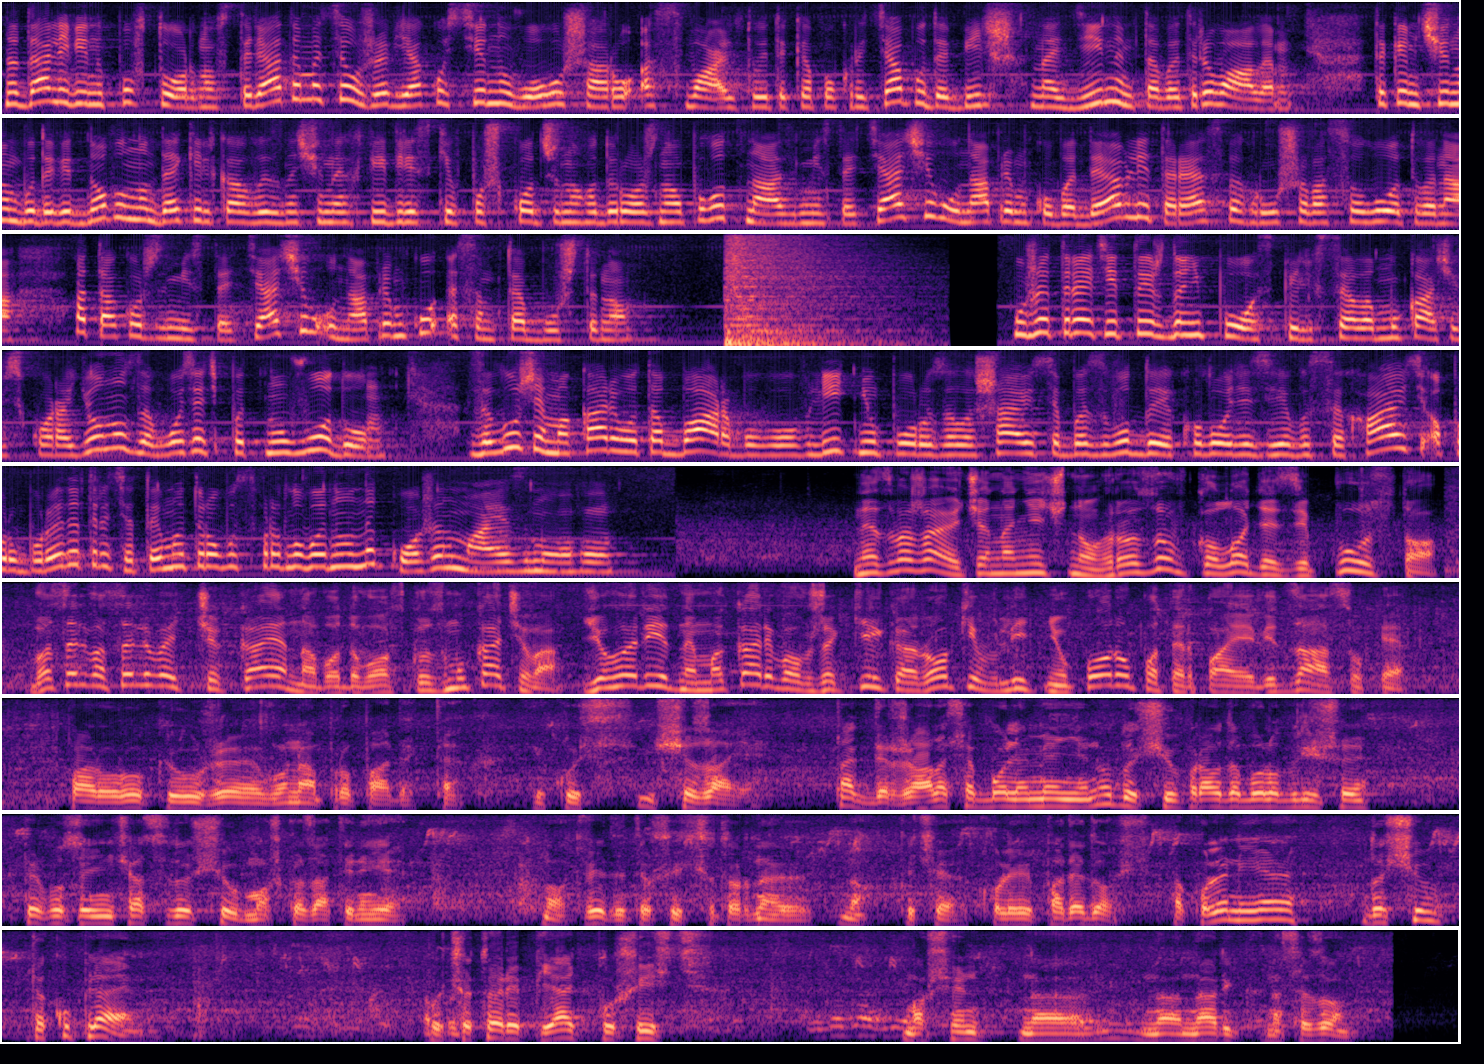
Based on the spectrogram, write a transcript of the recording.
Надалі він повторно встилятиметься уже в якості нового шару асфальту, і таке покриття буде більш надійним та витривалим. Таким чином буде відновлено декілька визначених відрізків пошкодженого дорожнього полотна з міста Тячів у напрямку Бедевлі, Тересви, Грушева, Солотвина, а також з міста Тячів у напрямку СМТ Буштино. Уже третій тиждень поспіль в села Мукачівського району завозять питну воду. Залужжя Макаріо та Барбово в літню пору залишаються без води, колодязі висихають, а пробурити 30-метрову свердловину не кожен має змогу. Незважаючи на нічну грозу, в колодязі пусто. Василь Васильович чекає на водовозку з Мукачева. Його рідне Макарєво вже кілька років в літню пору потерпає від засухи. Пару років вже вона пропадає так, якось щезає. Так держалася більш-менш, ну дощів, правда, було більше. Тепер останній час дощів, можна сказати, не є. Ну, от видите, що чотирне ну, тече, коли паде дощ. А коли не є дощів, то купляємо. По 4-5, по 6 машин на, на, на рік, на сезон.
